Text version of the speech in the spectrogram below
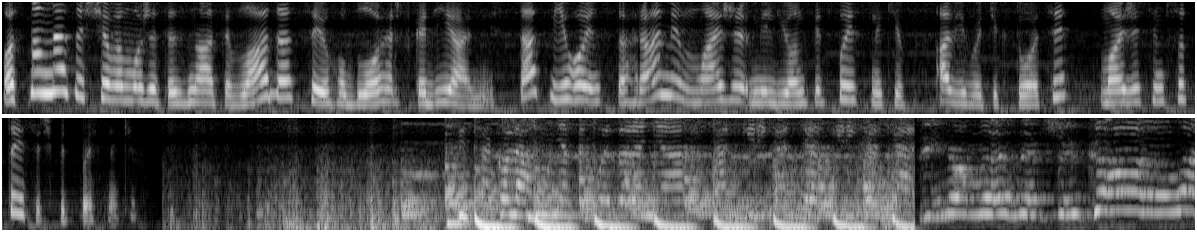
Основне, за що ви можете знати влада, це його блогерська діяльність. Так, в його інстаграмі майже мільйон підписників, а в його Тіктоці майже 700 тисяч підписників. На мене чекала,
